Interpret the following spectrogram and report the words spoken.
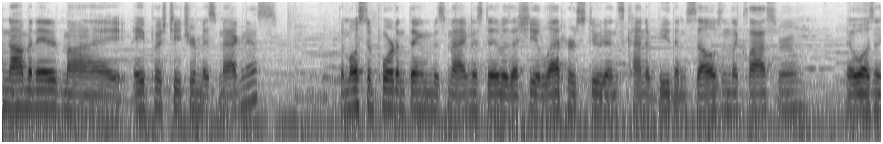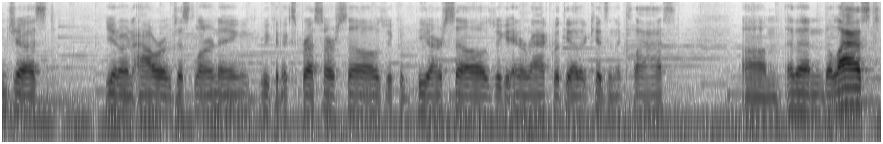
nominated my APUSH teacher, Miss Magness. The most important thing Miss Magness did was that she let her students kind of be themselves in the classroom. It wasn't just, you know, an hour of just learning. We could express ourselves, we could be ourselves, we could interact with the other kids in the class. Um, and then the last,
